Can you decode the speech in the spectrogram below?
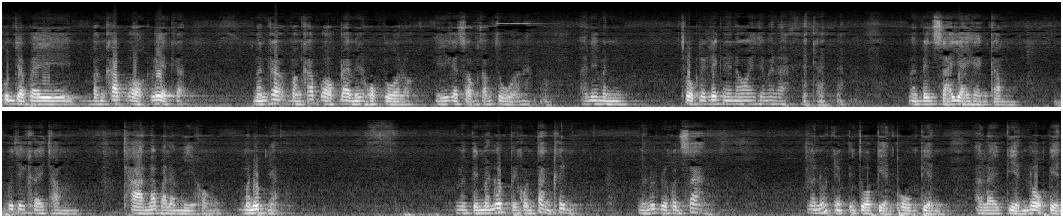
คุณจะไปบังคับออกเลขอะมันก็บังคับออกได้ไม่หกตัวหรอกอันนี้ก็สองสามตัวนะอันนี้มันโชคเล็ก ๆ น้อยๆใช่ไหมล่ะ มันเป็นสายใยแห่งกรรม ผู้ที่เคยทำทานและบารมีของมนุษย์เนี่ย มันเป็นมนุษย์เป็นคนตั้งขึ้น มนุษย์เป็นคนสร้าง มนุษย์เนี่ยเป็นตัวเปลี่ยนภูมิเปลี่ยน อะไรเปลี่ยนโลกเปลี่ยน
